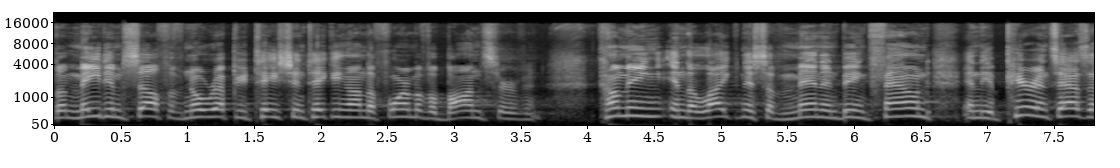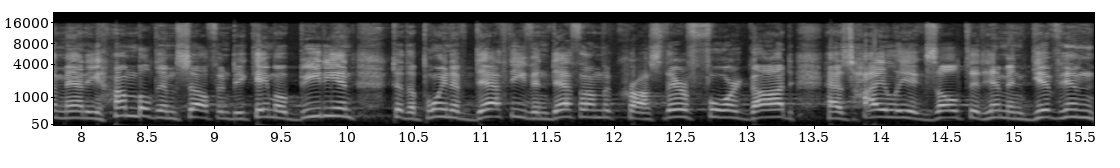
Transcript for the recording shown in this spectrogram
but made himself of no reputation, taking on the form of a bondservant. Coming in the likeness of men and being found in the appearance as a man, he humbled himself and became obedient to the point of death, even death on the cross. Therefore, God has highly exalted him and give him,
